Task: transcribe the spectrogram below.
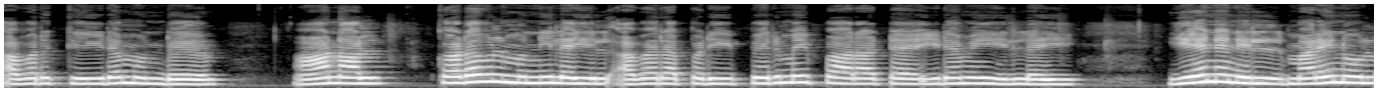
அவருக்கு இடம் உண்டு ஆனால் கடவுள் முன்னிலையில் அவர் அப்படி பெருமை பாராட்ட இடமே இல்லை. ஏனெனில் மறைநூல்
